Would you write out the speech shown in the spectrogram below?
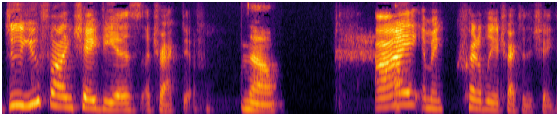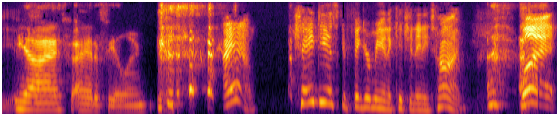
Do you find Che Diaz attractive? No. I am incredibly attracted to Che Diaz. Yeah, I, I had a feeling. I am. Che Diaz can figure me in a kitchen anytime. But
